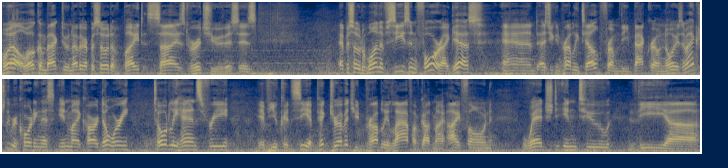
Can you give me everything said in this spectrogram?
Well, welcome back to another episode of Bite Sized Virtue. This is episode one of season four, I guess. And as you can probably tell from the background noise, I'm actually recording this in my car. Don't worry, totally hands free. If you could see a picture of it, you'd probably laugh. I've got my iPhone wedged into the. Uh,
